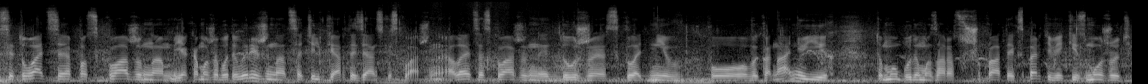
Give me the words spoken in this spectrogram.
Ситуація по скважинам, яка може бути вирішена, це тільки артезіанські скважини. Але це скважини дуже складні по виконанню їх, тому будемо зараз шукати експертів, які зможуть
